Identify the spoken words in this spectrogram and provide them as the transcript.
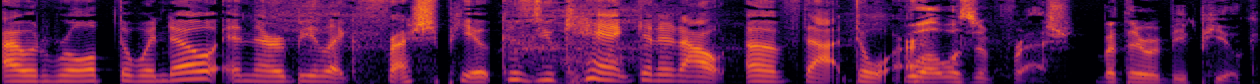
I would roll up the window and there would be like fresh puke because you can't get it out of that door. Well, it wasn't fresh, but there would be puke.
